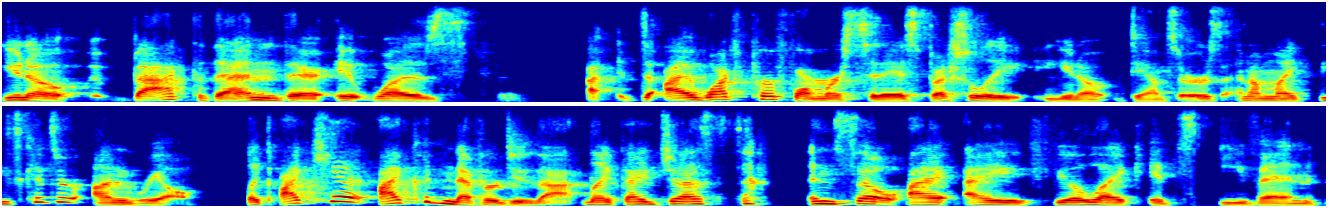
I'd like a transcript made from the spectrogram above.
you know, back then there it was. I, I watch performers today, especially you know dancers, and I'm like, these kids are unreal. Like I can't, I could never do that. Like I just, and so I I feel like it's even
